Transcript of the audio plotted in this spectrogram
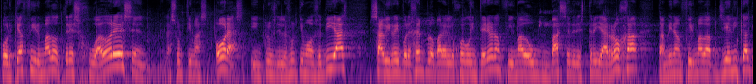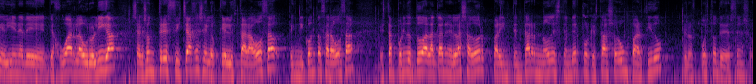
porque ha firmado tres jugadores en, en las últimas horas, incluso en los últimos días. Xavi Rey, por ejemplo, para el juego interior, han firmado un base de la Estrella Roja, también han firmado a Abjelica, que viene de, jugar la Euroliga, o sea que son tres fichajes en los que el Zaragoza, Tecniconta Zaragoza, está poniendo toda la carne en el asador para intentar no descender porque está solo un partido de los puestos de descenso.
